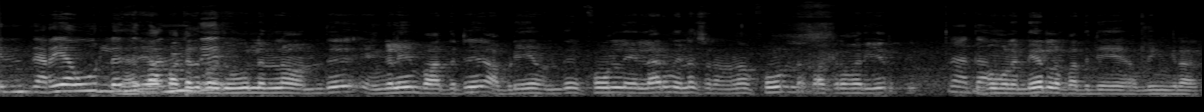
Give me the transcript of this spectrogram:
எந் நிறைய ஊர்லேருந்து நிறையா பக்கத்து பக்கத்து ஊர்லேருந்துலாம் வந்து எங்களையும் பார்த்துட்டு அப்படியே வந்து ஃபோனில் எல்லாருமே என்ன சொல்கிறாங்கன்னா ஃபோனில் பார்க்குற மாதிரியே இருக்குது உங்களை நேரில் பார்த்துட்டேன் அப்படிங்கிறாங்க.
